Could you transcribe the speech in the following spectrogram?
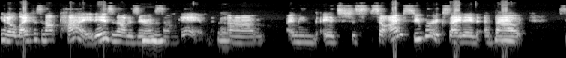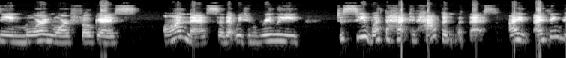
you know, life is not pie. It is not a zero sum mm-hmm. game. Right. Um, I mean, it's just so I'm super excited about mm-hmm. seeing more and more focus on this so that we can really just see what the heck could happen with this. I, I think,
